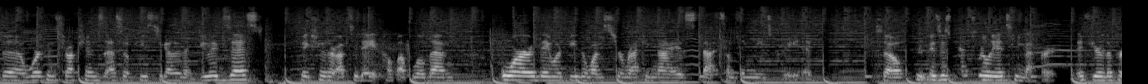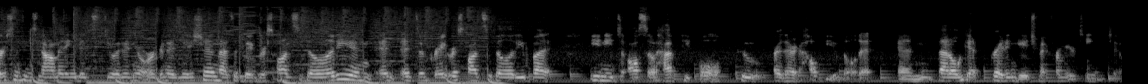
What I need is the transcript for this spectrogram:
the work instructions, SOPs together that do exist, make sure they're up to date, help upload them, or they would be the ones to recognize that something needs created. So it's just it's really a team effort. If you're the person who's nominated to do it in your organization, that's a big responsibility and, and it's a great responsibility, but you need to also have people who are there to help you build it. And that'll get great engagement from your team too.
